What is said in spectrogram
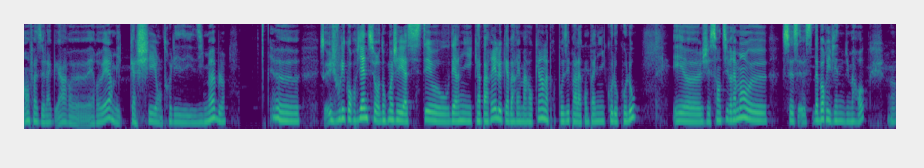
en face de la gare RER, mais caché entre les immeubles. Je voulais qu'on revienne sur. Donc, moi, j'ai assisté au dernier cabaret, le cabaret marocain, là, proposé par la compagnie Colo Colo. Et euh, j'ai senti vraiment. euh, D'abord, ils viennent du Maroc. hein,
